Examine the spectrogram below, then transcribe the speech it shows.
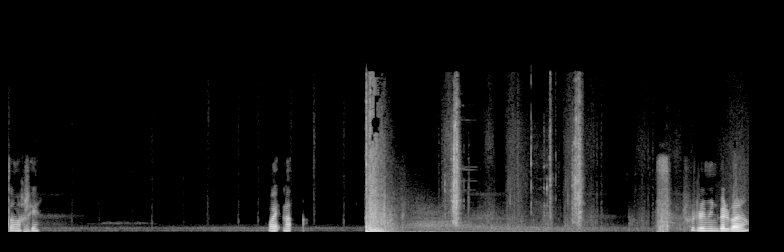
J'entends marcher. Ouais, là. Je crois que je lui ai mis une belle balle. hein.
